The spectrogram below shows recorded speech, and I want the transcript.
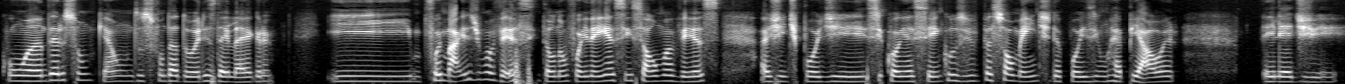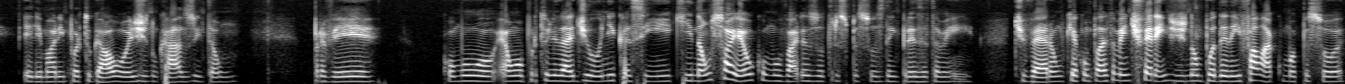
com o Anderson, que é um dos fundadores da Ilegra. E foi mais de uma vez, então não foi nem assim só uma vez. A gente pôde se conhecer, inclusive pessoalmente, depois em um happy hour. Ele é de. Ele mora em Portugal hoje, no caso, então, para ver como é uma oportunidade única, assim, e que não só eu, como várias outras pessoas da empresa também tiveram, que é completamente diferente de não poder nem falar com uma pessoa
